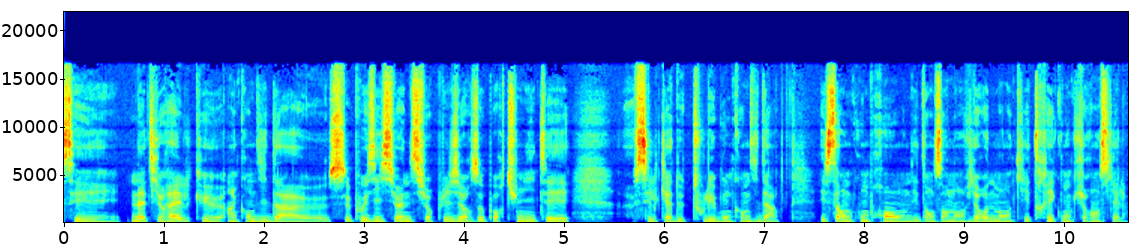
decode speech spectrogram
C'est naturel qu'un candidat euh, se positionne sur plusieurs opportunités. C'est le cas de tous les bons candidats. Et ça, on le comprend, on est dans un environnement qui est très concurrentiel.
